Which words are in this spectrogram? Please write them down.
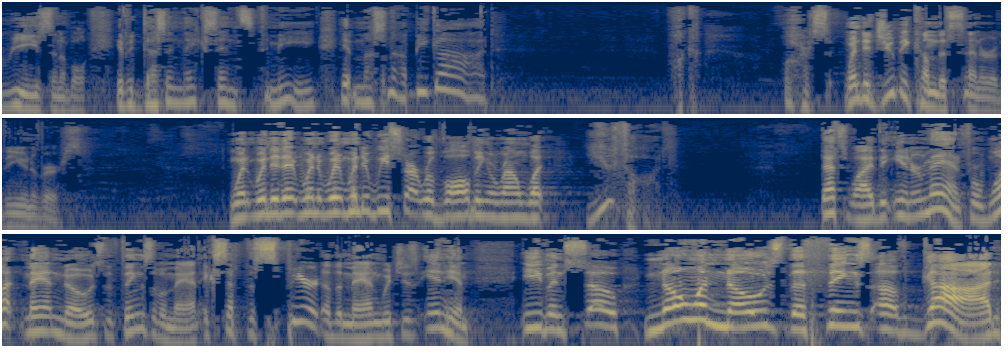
reasonable. If it doesn't make sense to me, it must not be God. When did you become the center of the universe? When, when, did, it, when, when, when did we start revolving around what you thought? That's why the inner man. For what man knows the things of a man except the spirit of the man which is in him? Even so, no one knows the things of God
